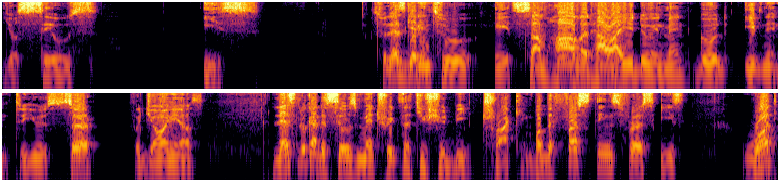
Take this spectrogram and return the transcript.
your sales is. So let's get into it. Sam Harvard, how are you doing, man? Good evening to you, sir, for joining us. Let's look at the sales metrics that you should be tracking. But the first things first is what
